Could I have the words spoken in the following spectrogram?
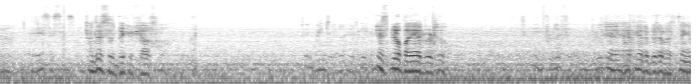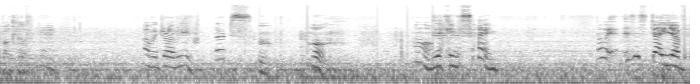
Wow, it is the castle. And this is a bigger castle. Didn't mean to let it here. It's built by Edward too. Prolific. prolific Yeah, he had a bit of a thing about castles. Yeah. Hmm. Oh, we're driving in. Oops. Oh. oh, Oh, exactly the same. Oh, is this deja vu?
